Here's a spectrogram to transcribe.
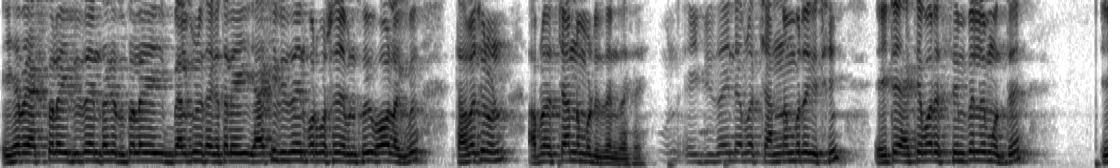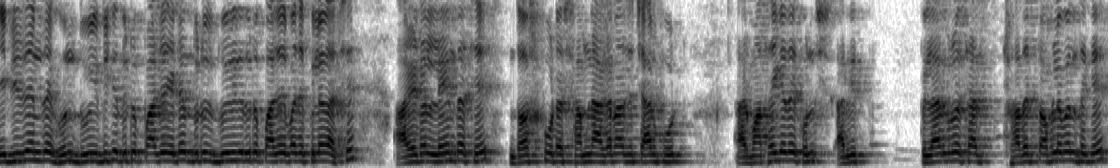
এইভাবে একতলায় ডিজাইন থাকে, দুতলায় এই ব্যালকনি থাকে, তাহলে এই একই ডিজাইন পরপর সাজাবেন, খুবই ভালো লাগবে। তাহলে চলুন, আপনাদের চার নম্বর ডিজাইন দেখাই। এই ডিজাইনটা আমরা চার নম্বরে গেছি। এইটা একেবারে সিম্পলের মধ্যে। এই ডিজাইন দেখুন, দুই দিকে দুটো পাঁচে এটা দুটো, দুই দিকে দুটো পাঁচে পাঁচে পিলার আছে, আর এটার লেন্থ আছে দশ ফুট, আর সামনে আগানো আছে চার ফুট। আর মাথায় গিয়ে দেখুন আর কি পিলারগুলো ছাদ- ছাদের টপ লেভেল থেকে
